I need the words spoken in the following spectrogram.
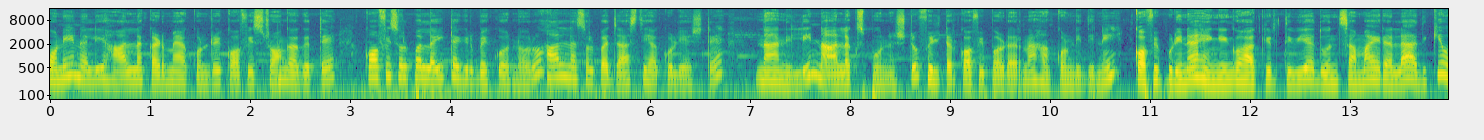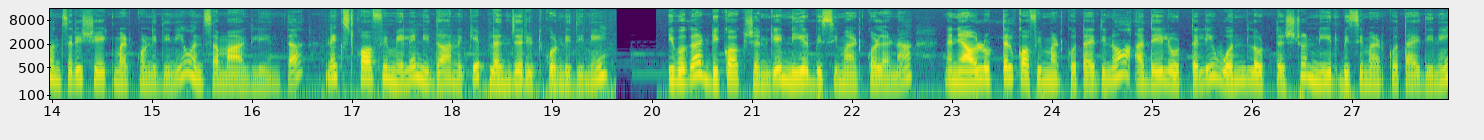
ಕೊನೆಯಲ್ಲಿ ಹಾಲನ್ನ ಕಡಿಮೆ ಹಾಕ್ಕೊಂಡ್ರೆ ಕಾಫಿ ಸ್ಟ್ರಾಂಗ್ ಆಗುತ್ತೆ. ಕಾಫಿ ಸ್ವಲ್ಪ ಲೈಟಾಗಿರಬೇಕು ಅನ್ನೋರು ಹಾಲನ್ನ ಸ್ವಲ್ಪ ಜಾಸ್ತಿ ಹಾಕ್ಕೊಳ್ಳಿ ಅಷ್ಟೇ. ನಾನಿಲ್ಲಿ ನಾಲ್ಕು ಸ್ಪೂನಷ್ಟು ಫಿಲ್ಟರ್ ಕಾಫಿ ಪೌಡರ್ನ ಹಾಕ್ಕೊಂಡಿದ್ದೀನಿ ಕಾಫಿ ಪುಡಿನ ಹೆಂಗೆಂಗೋ ಹಾಕಿರ್ತೀವಿ. ಅದು ಒಂದು ಸಮ ಇರಲ್ಲ. ಅದಕ್ಕೆ ಒಂದ್ಸರಿ ಶೇಕ್ ಮಾಡ್ಕೊಂಡಿದ್ದೀನಿ. ಒಂದು ಸಮ ಆಗಲಿ ಅಂತ. ನೆಕ್ಸ್ಟ್ ಕಾಫಿ ಮೇಲೆ ನಿಧಾನಕ್ಕೆ ಪ್ಲಂಜರ್ ಇಟ್ಕೊಂಡಿದ್ದೀನಿ. ಇವಾಗ ಡಿಕಾಕ್ಷನ್ಗೆ ನೀರು ಬಿಸಿ ಮಾಡ್ಕೊಳ್ಳೋಣ. ನಾನು ಯಾವ ಲೋಟದಲ್ಲಿ ಕಾಫಿ ಮಾಡ್ಕೋತಾ ಇದ್ದೀನೋ ಅದೇ ಲೋಟದಲ್ಲಿ ಒಂದು ಲೋಟದಷ್ಟು ನೀರು ಬಿಸಿ ಮಾಡ್ಕೋತಾ ಇದ್ದೀನಿ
